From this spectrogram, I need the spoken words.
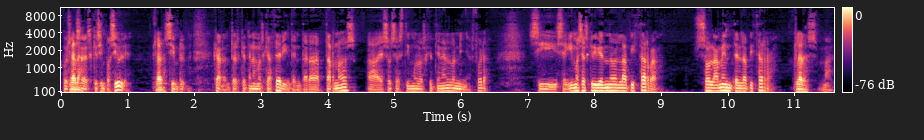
Pues claro. es que es imposible. Claro. Siempre, claro, entonces, ¿qué tenemos que hacer? Intentar adaptarnos a esos estímulos que tienen los niños fuera. Si seguimos escribiendo en la pizarra, solamente en la pizarra, claro. es mal.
